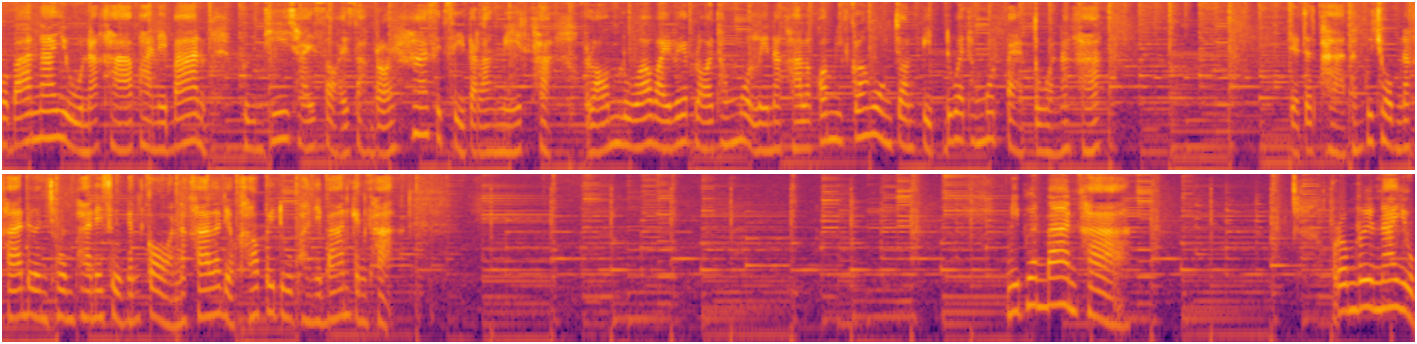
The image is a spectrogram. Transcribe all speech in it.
ตัวบ้านน่าอยู่นะคะ ภายในบ้านพื้นที่ใช้สอย 354 ตารางเมตรค่ะ ล้อมรั้วไว้เรียบร้อยทั้งหมดเลยนะคะ แล้วก็มีกล้องวงจรปิดด้วยทั้งหมด 8 ตัวนะคะเดี๋ยวจะพาท่านผู้ชมนะคะ เดินชมภายในสวนกันก่อนนะคะ แล้วเดี๋ยวเข้าไปดูภายในบ้านกันค่ะมีเพื่อนบ้านค่ะ ร่มรื่นน่าอยู่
